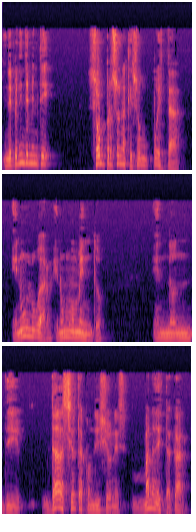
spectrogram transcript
independientemente, son personas que son puestas en un lugar, en un momento, en donde, dadas ciertas condiciones, van a destacar.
